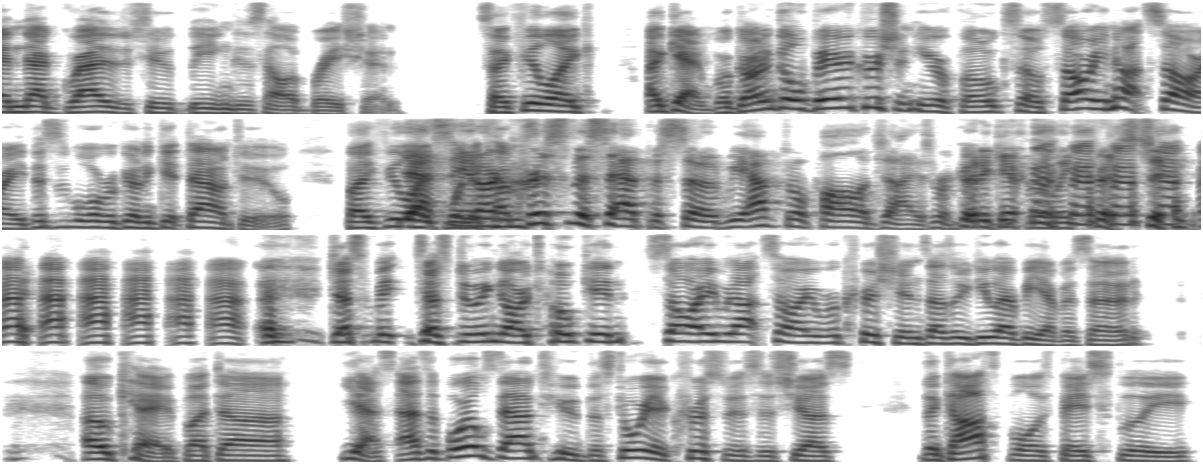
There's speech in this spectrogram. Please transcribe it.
and that gratitude leading to celebration. So I feel like, again, we're going to go very Christian here, folks. So sorry, not sorry. This is what we're going to get down to. But I feel Yes, like when in it our comes Christmas episode, we have to apologize. We're going to get really Christian. just just doing our token sorry we're not sorry we're christians as we do every episode okay but uh yes as it boils down to the story of christmas is just the gospel is basically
